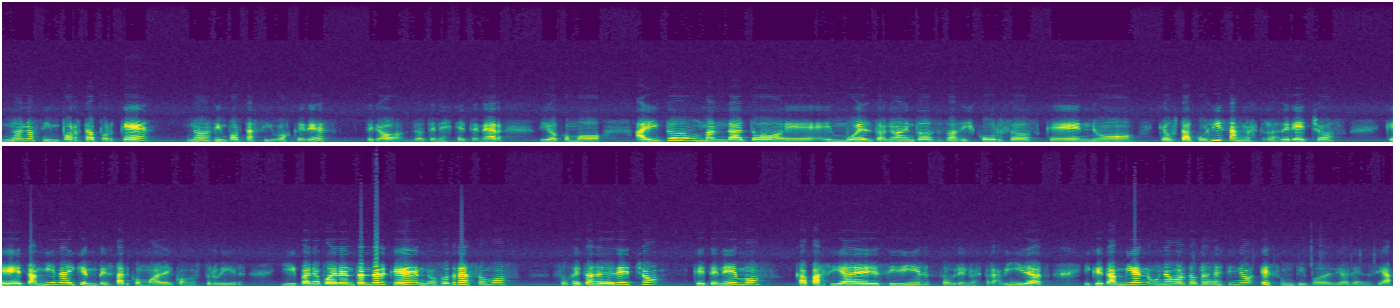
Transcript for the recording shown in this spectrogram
no nos importa por qué, no nos importa si vos querés, pero lo tenés que tener. Digo, como hay todo un mandato eh, envuelto ¿no? en todos esos discursos que, no, que obstaculizan nuestros derechos, que también hay que empezar como a deconstruir. Y para poder entender que nosotras somos sujetas de derecho, que tenemos capacidad de decidir sobre nuestras vidas y que también un aborto clandestino es un tipo de violencia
